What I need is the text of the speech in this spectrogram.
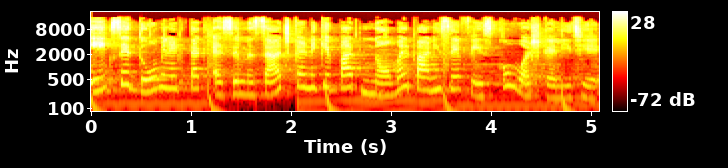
एक से दो मिनट तक ऐसे मसाज करने के बाद नॉर्मल पानी से फेस को वॉश कर लीजिए।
